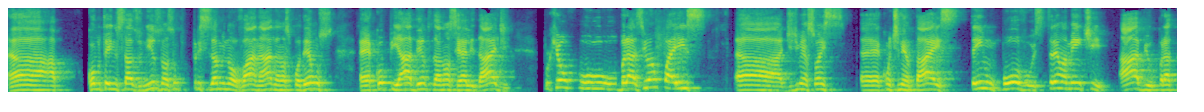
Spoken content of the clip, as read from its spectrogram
ah, como tem nos Estados Unidos, nós não precisamos inovar nada, nós podemos é, copiar dentro da nossa realidade, porque o, o Brasil é um país uh, de dimensões uh, continentais, tem um povo extremamente hábil para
